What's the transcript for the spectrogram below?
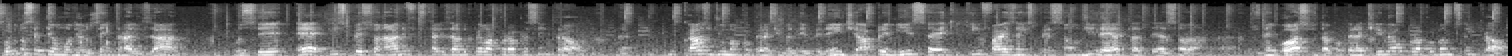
quando você tem um modelo centralizado, você é inspecionado e fiscalizado pela própria central. Né? No caso de uma cooperativa dependente, a premissa é que quem faz a inspeção direta dessa, dos negócios da cooperativa é o próprio Banco Central.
